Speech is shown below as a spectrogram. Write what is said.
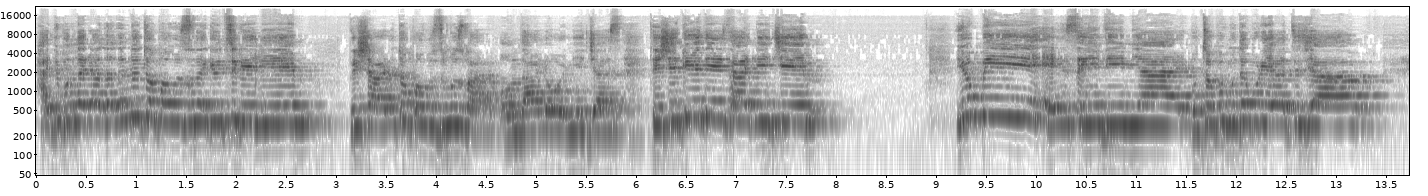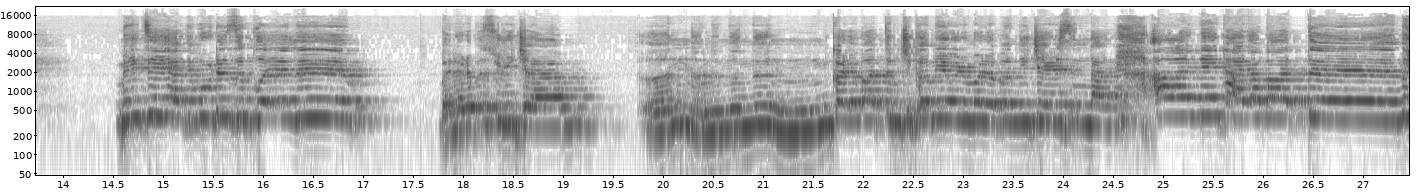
Hadi bunları alalım da top havuzuna götürelim. Dışarıda top havuzumuz var. Onlarla oynayacağız. Teşekkür ederiz anneciğim. Yuppi en sevdiğim yer. Bu topumu da buraya atacağım. Mete hadi burada zıplayalım. Ben araba süreceğim. Kara battım çıkamıyorum arabanın içerisinden. Anne kara battım.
